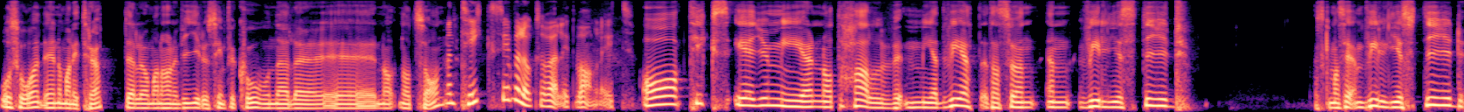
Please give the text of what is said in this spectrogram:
Och så, det är när man är trött eller om man har en virusinfektion eller eh, något, något sånt. Men tics är väl också väldigt vanligt? Ja, tics är ju mer något halvmedvetet, alltså en, en viljestyrd, vad ska man säga, en viljestyrd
